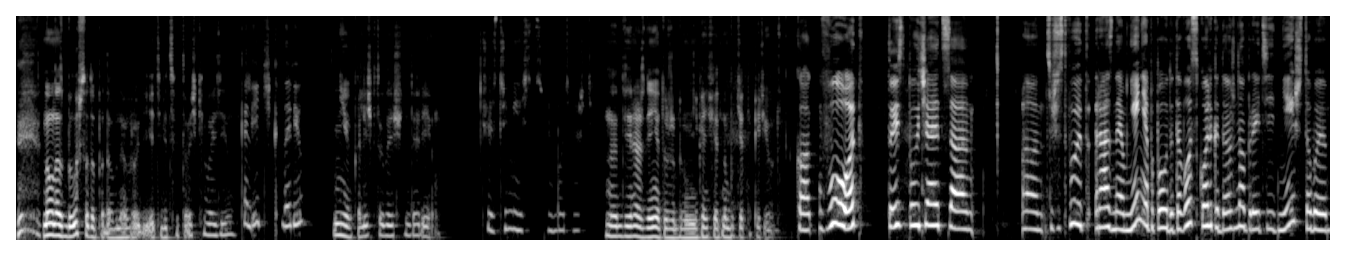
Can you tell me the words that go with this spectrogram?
Но у нас было что-то подобное вроде. Я тебе цветочки возил. Колечко дарил. Не, колечко тогда еще не дарил. Через три месяца у меня был день рождения. Но день рождения тоже был не конфетно-букетный период. Как? Вот! То есть, получается, э, существует разное мнение по поводу того, сколько должно пройти дней, чтобы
